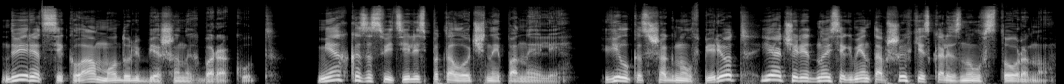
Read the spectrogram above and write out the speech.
Дверь отсекла модуль бешеных барракуд. Мягко засветились потолочные панели. Вилкас шагнул вперед, и очередной сегмент обшивки скользнул в сторону.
